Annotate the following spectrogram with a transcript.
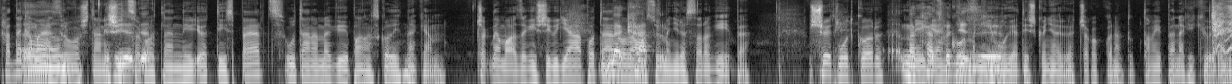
Hát nekem uh, házorvostán is így szokott lenni, hogy 5-10 perc, utána meg ő panaszkodik nekem. Csak nem az egészségügyi állapotáról, hanem hát, az, hogy mennyire szar a gépe. Sőt, múltkor meg még hát, Enkornak izé... is könyörgött, csak akkor nem tudtam éppen neki küldeni.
